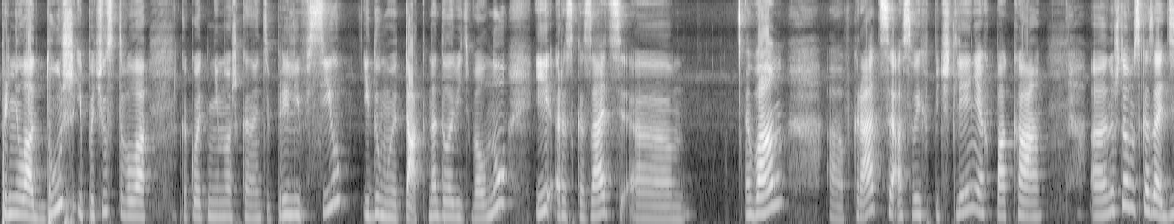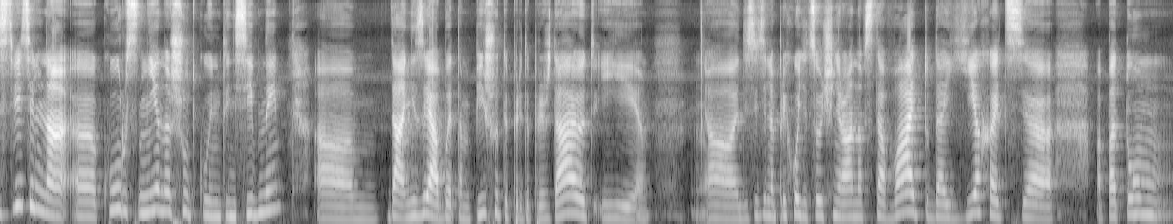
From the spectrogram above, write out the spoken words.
приняла душ и почувствовала какой-то немножко, знаете, прилив сил, и думаю, так, надо ловить волну и рассказать э, вам вкратце о своих впечатлениях пока. А, ну что вам сказать, действительно, э, курс не на шутку интенсивный. А, да, не зря об этом пишут и предупреждают, и действительно приходится очень рано вставать, туда ехать, а потом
